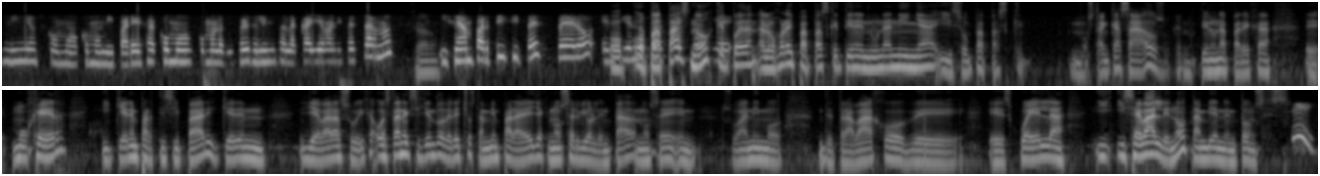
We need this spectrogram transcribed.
niños como como mi pareja como como las mujeres salimos a la calle a manifestarnos y sean partícipes pero entiendo o, papás no que... puedan a lo mejor hay papás que tienen una niña y son papás que no están casados, que no tienen una pareja eh, mujer y quieren participar y quieren llevar a su hija, o están exigiendo derechos también para ella, que no ser violentada, no sé, en su ánimo de trabajo, de escuela, y, y se vale, ¿no? También entonces. Sí,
